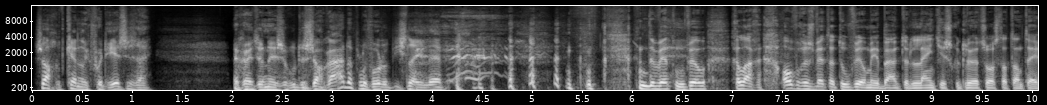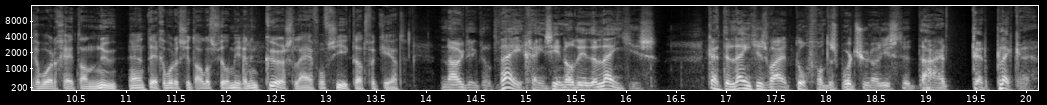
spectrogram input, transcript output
zag het kennelijk voor het eerst en zei... dan kan je toch net zo goed een zak aardappelen voor op die slee hebben. er werd toen veel gelachen. Overigens werd er toen veel meer buiten de lijntjes gekleurd... zoals dat dan tegenwoordig heet dan nu. Tegenwoordig zit alles veel meer in een keurslijf. Of zie ik dat verkeerd? nou, ik denk dat wij geen zin hadden in de lijntjes. Kijk, de lijntjes waren toch van de sportjournalisten daar ter plekke.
